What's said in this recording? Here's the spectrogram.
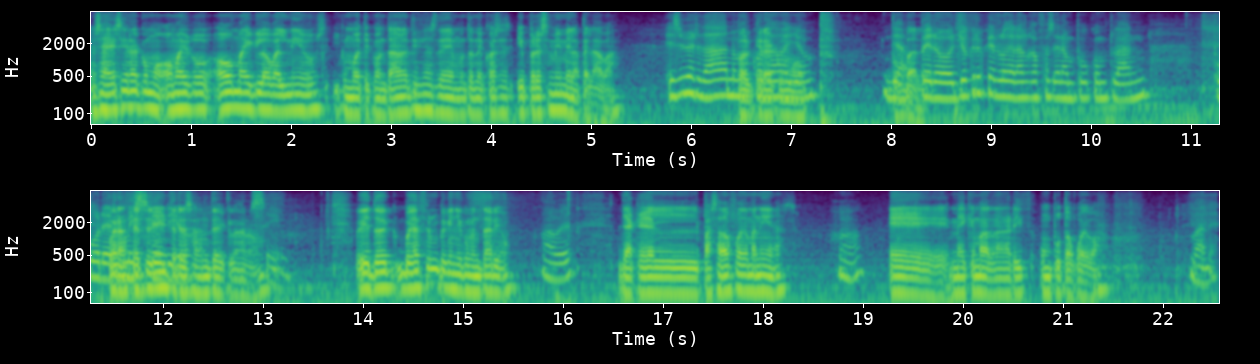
O sea, ese era como Oh My, Go- oh My Global News y como te contaba noticias de un montón de cosas y por eso a mí me la pelaba. Es verdad, no me era acordaba como, yo. pff, Ya, vale. pero yo creo que lo de las gafas era un poco en plan por el Por hacerse misterio. interesante, claro. Sí. Oye, entonces voy a hacer un pequeño comentario. A ver. Ya que el pasado fue de manías, eh, me he quemado la nariz un puto huevo. Vale.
